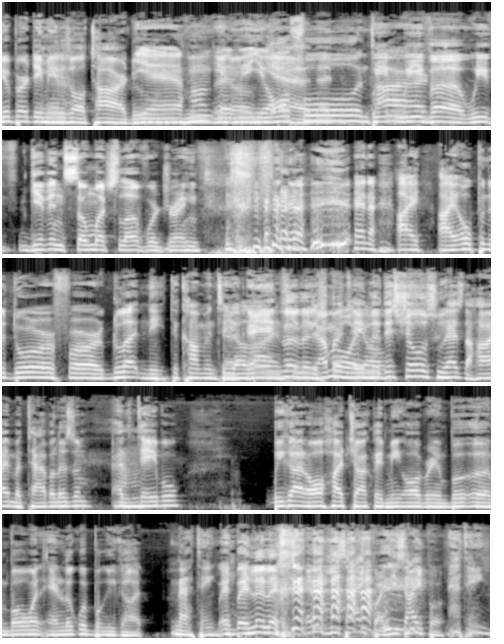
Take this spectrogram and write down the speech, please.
Your birthday made Yeah. us all tired, dude. Yeah, We- hung- you I know, mean, you're yeah, all full and We, tired. we've uh, we've given so much love, we're drained. and I I opened the door for gluttony to come into your life. And look, and look, I'm gonna destroy tell you, look, this shows who has the high metabolism at Uh-huh. the table. We got all hot chocolate, me, Aubrey, and, Bo- uh, and Bowen, and look what Boogie got. Nothing. And, and look, look, and look, he's hyper. He's hyper. Nothing.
